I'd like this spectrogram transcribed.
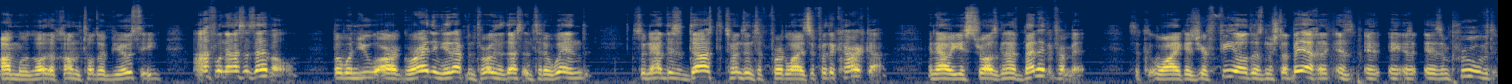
Amul ho the Chum told Rabbi Yossi, afu nasa zevel. But when you are grinding it up and throwing the dust into the wind, so now this dust turns into fertilizer for the karka, and now Yisrael is going to have benefit from it. So why? Because your field is is, is, is improved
